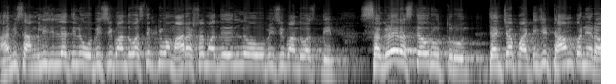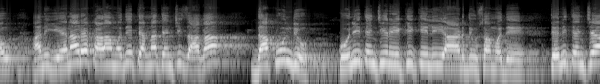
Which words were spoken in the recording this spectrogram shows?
आम्ही सांगली जिल्ह्यातील ओबीसी बांधव असतील किंवा महाराष्ट्रामधील ओबीसी बांधव असतील सगळे रस्त्यावर उतरून त्यांच्या पाठीची ठामपणे राहू आणि येणाऱ्या काळामध्ये त्यांना त्यांची जागा दाखवून देऊ. कोणी त्यांची रेकी केली या आठ दिवसामध्ये? त्यांनी त्यांच्या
